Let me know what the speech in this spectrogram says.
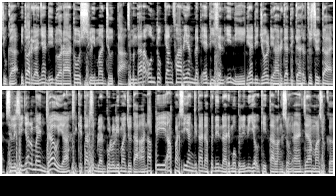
juga itu harganya di 205 juta. Sementara untuk yang varian Black Edition ini dia dijual di harga 300 juta. Selisihnya lumayan jauh ya, sekitar 95 jutaan. Tapi apa sih yang kita dapetin dari mobil ini? Yuk kita langsung aja masuk ke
